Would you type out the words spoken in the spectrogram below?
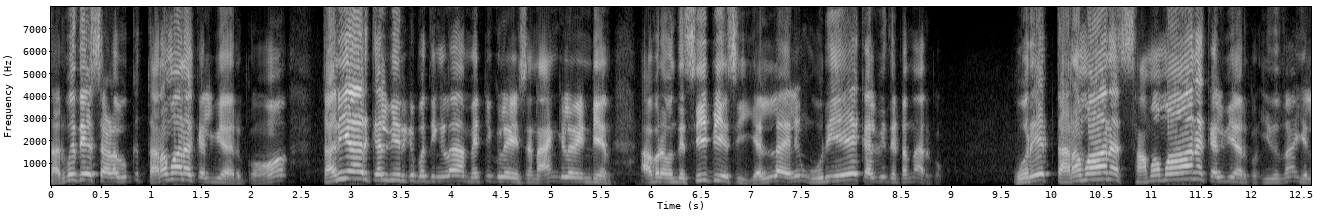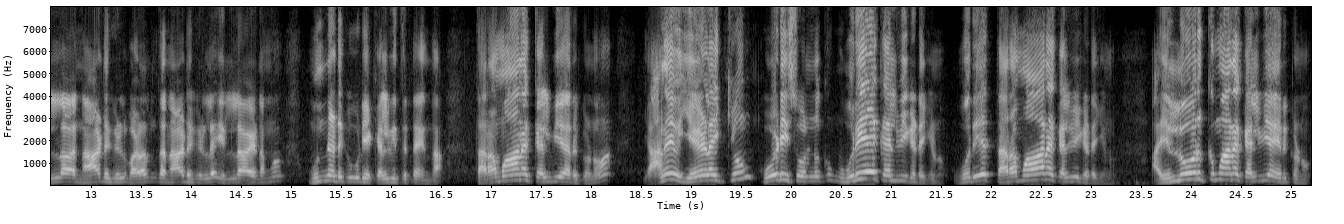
சர்வதேச அளவுக்கு தரமான கல்வியாக இருக்கும். தனியார் கல்வி இருக்குது பார்த்தீங்களா மெட்ரிகுலேஷன் ஆங்கிலோ இந்தியன் அப்புறம் வந்து சிபிஎஸ்சி எல்லா ஒரே கல்வி திட்டம் தான் இருக்கும். ஒரே தரமான சமமான கல்வியாக இருக்கும். இதுதான் எல்லா நாடுகள் வளர்ந்த நாடுகளில் எல்லா இடமும் முன்னெடுக்கக்கூடிய கல்வி திட்டம் இதுதான். தரமான கல்வியாக இருக்கணும். அனை ஏழைக்கும் கோடீஸ்வரனுக்கும் ஒரே கல்வி கிடைக்கணும். ஒரே தரமான கல்வி கிடைக்கணும். எல்லோருக்குமான கல்வியா இருக்கணும்.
